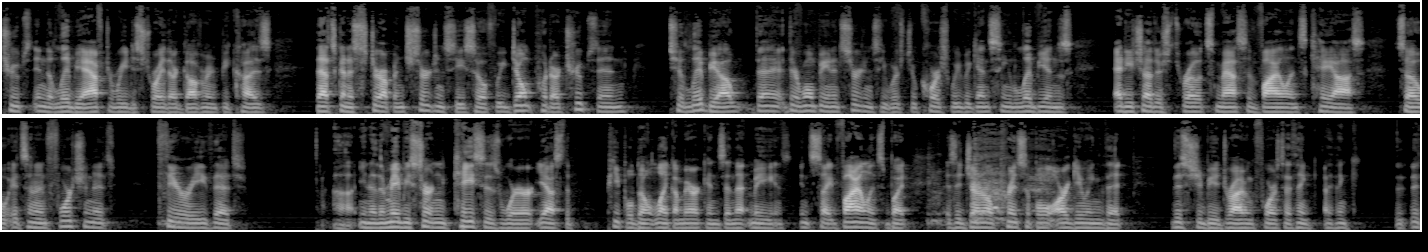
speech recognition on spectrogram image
troops into Libya after we destroy their government because that's going to stir up insurgency. So if we don't put our troops in to Libya, then there won't be an insurgency, which of course we've again seen Libyans at each other's throats, massive violence, chaos. So it's an unfortunate theory that uh, you know there may be certain cases where yes, the people don't like Americans and that may incite violence, but as a general principle, arguing that this should be a driving force. I think I think the,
